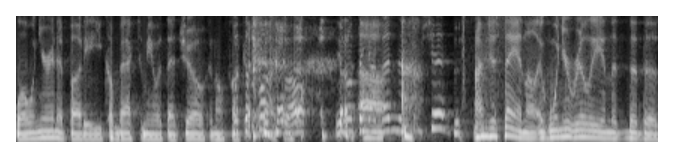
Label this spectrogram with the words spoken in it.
Well, when you're in it, buddy, you come back to me with that joke, and I'll What fuck the fuck, bro? You don't think I've been in some shit? I'm just saying, though, like, when you're really in the, the the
